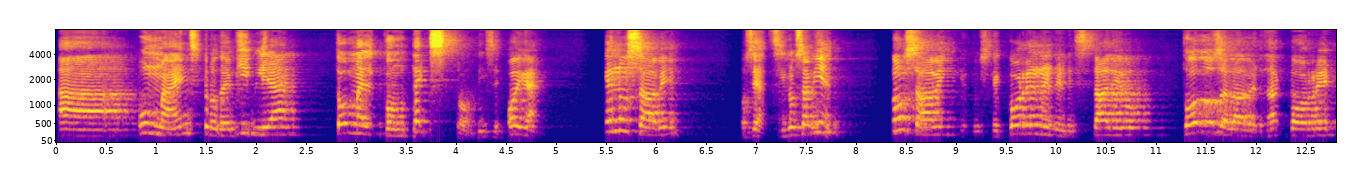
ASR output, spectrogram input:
a un maestro de Biblia, toma el contexto. Dice, oigan, ¿qué no saben? O sea, si lo sabían, no saben que los que corren en el estadio, todos a la verdad corren,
